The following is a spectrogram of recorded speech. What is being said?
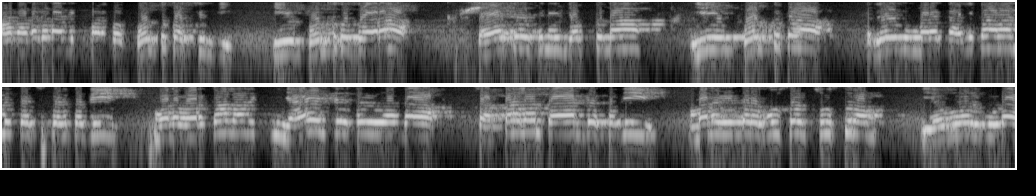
అని అడగడానికి మనకు గొంతుకొచ్చింది. ఈ గొంతుకు ద్వారా దయచేసి నేను చెప్తున్నా ఈ గొంతుక రేపు మనకు అధికారాన్ని తెచ్చిపెడుతుంది మన వర్గాలకు న్యాయం చేసే విధంగా చట్టాలను తయారు చేస్తుంది. మనం ఇక్కడ కూర్చొని చూస్తున్నాం. ఎవరు కూడా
